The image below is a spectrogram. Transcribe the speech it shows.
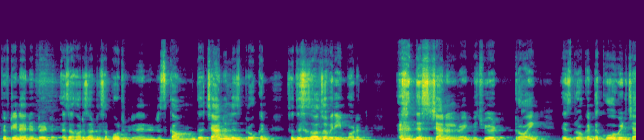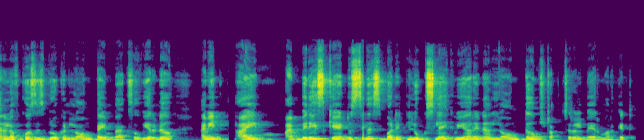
5900 as a horizontal support 5900 is come. The channel is broken. So this is also very important. This channel right which we are drawing is broken. The covid channel of course is broken long time back. So we are in a i mean i i'm very scared to say this but it looks like we are in a long term structural bear market.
